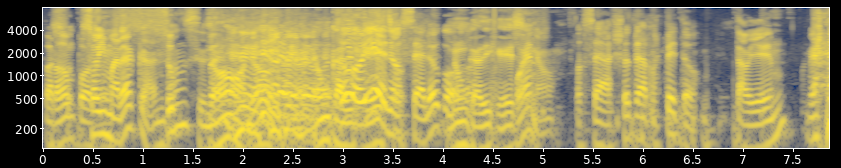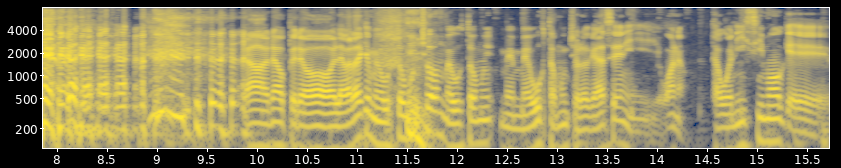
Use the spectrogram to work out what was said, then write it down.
Perdón por... ¿Soy maraca entonces? No, no, nunca Todo dije bien, eso. o sea, loco. Nunca dije eso. Bueno, O sea, yo te respeto. Está bien. no, no, pero la verdad que me gustó mucho, me gustó muy- me, me gusta mucho lo que hacen y bueno, está buenísimo que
